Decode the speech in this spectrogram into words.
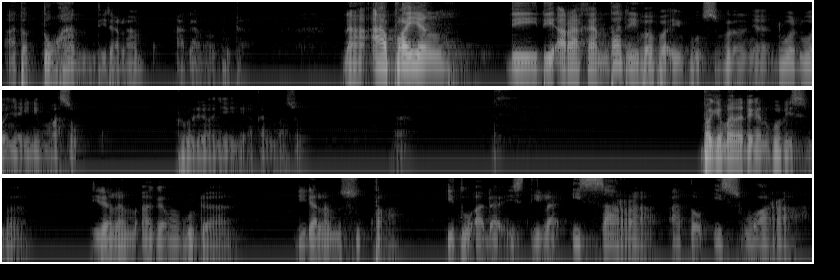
atau Tuhan di dalam agama Buddha. Nah, apa yang di, diarahkan tadi Bapak Ibu sebenarnya dua-duanya ini masuk. Dua-duanya ini akan masuk. Nah, bagaimana dengan Buddhisme? Di dalam agama Buddha, di dalam sutta itu ada istilah isara atau iswara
